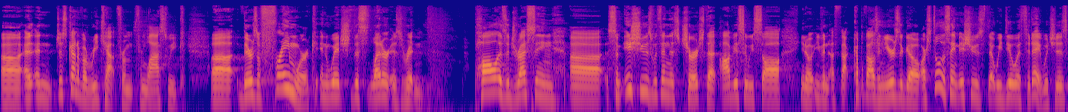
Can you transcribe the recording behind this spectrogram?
Uh, and, and, just kind of a recap from, from last week. Uh, there's a framework in which this letter is written. Paul is addressing uh, some issues within this church that obviously we saw, you know, even a th- couple thousand years ago, are still the same issues that we deal with today, which is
